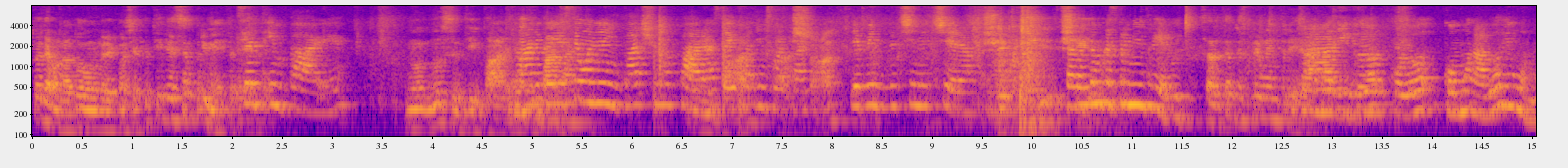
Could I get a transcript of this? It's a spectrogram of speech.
Totdeauna două numere consecutive sunt prime între Sunt ele. impare. Nu, nu sunt impare. Adică este unul impar și unul par. Asta e foarte important. Așa. Depinde de cine cere Și, acum. și, Să și arătăm că sunt primi între ele, uite. să arătăm că sunt prime între Cel ele. mai mare Adică- divizor colo- comun al lor e 1.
